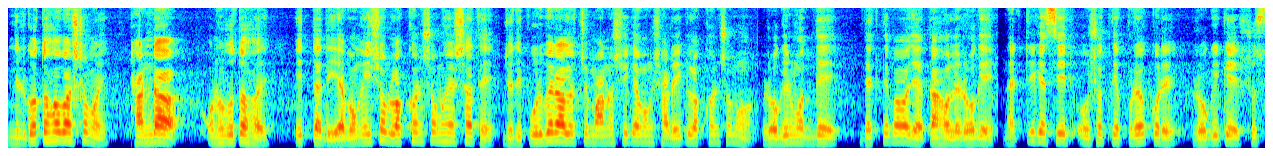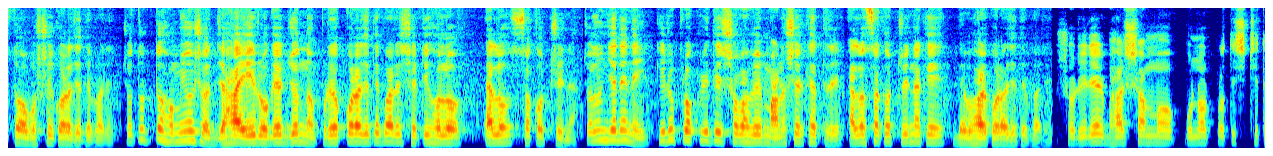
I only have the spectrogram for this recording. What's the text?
নির্গত হবার সময় ঠান্ডা অনুভূত হয়, ইত্যাদি। এবং এইসব লক্ষণসমূহের সাথে যদি পূর্বের আলোচ্য মানসিক এবং শারীরিক লক্ষণসমূহ রোগীর মধ্যে দেখতে পাওয়া যায়, তাহলে রোগে নাইট্রিক অ্যাসিড ঔষধকে প্রয়োগ করে রোগীকে সুস্থ অবশ্যই করা যেতে পারে। চতুর্থ হোমিও ঔষধ যাহা এই রোগের জন্য প্রয়োগ করা যেতে পারে, সেটি হলো অ্যালোসকোট্রিনা। চলুন জেনে নেই, কিরূপ প্রকৃতির স্বভাবের মানুষের ক্ষেত্রে অ্যালোসকোট্রিনাকে ব্যবহার করা যেতে পারে? শরীরের ভারসাম্য পুনঃপ্রতিষ্ঠিত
